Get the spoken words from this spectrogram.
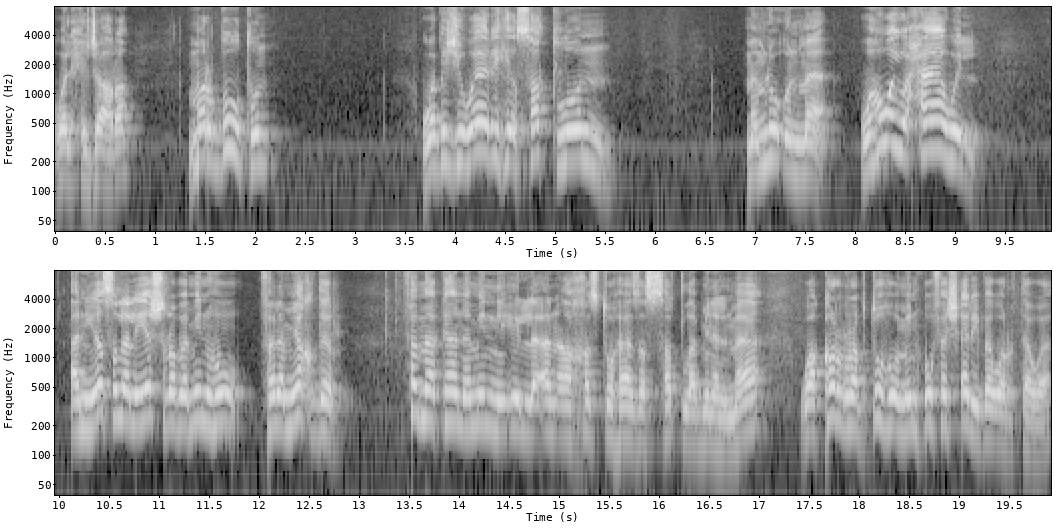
والحجارة مربوط وبجواره سطل مملوء ماء وهو يحاول أن يصل ليشرب منه فلم يقدر. فما كان مني إلا أن أخذت هذا السطل من الماء وقربته منه فشرب وارتوى.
